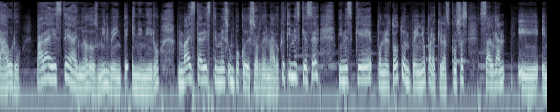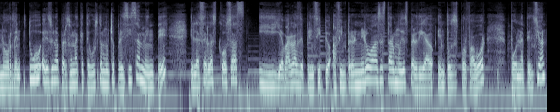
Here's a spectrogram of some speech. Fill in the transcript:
Tauro, para este año 2020, en enero, va a estar este mes un poco desordenado. ¿Qué tienes que hacer? Tienes que poner todo tu empeño para que las cosas salgan eh, en orden. Tú eres una persona que te gusta mucho precisamente el hacer las cosas y llevarlas de principio a fin, pero en enero vas a estar muy desperdigado, entonces por favor pon atención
